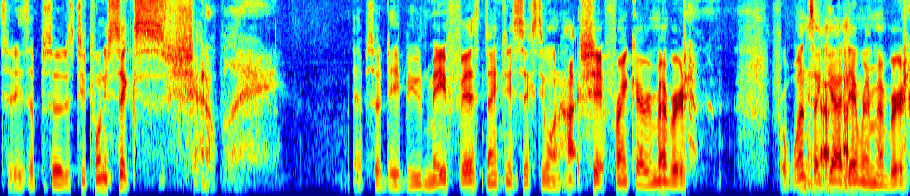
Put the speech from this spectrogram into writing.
Today's episode is 226 Shadow Play. The episode debuted May 5th, 1961. Hot shit, Frank, I remembered. For once, I goddamn remembered.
